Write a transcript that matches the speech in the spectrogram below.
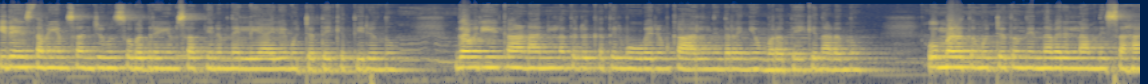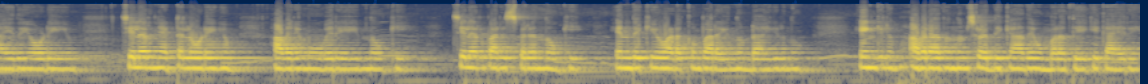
ഇതേ സമയം സഞ്ജുവും സുഭദ്രയും സത്യനും നെല്ലിയായിലെ മുറ്റത്തേക്ക് എത്തിയിരുന്നു. ഗൗരിയെ കാണാനുള്ള തിടുക്കത്തിൽ മൂവരും കാറിൽ നിന്നിറങ്ങി ഉമ്മറത്തേക്ക് നടന്നു. ഉമ്മറത്തും മുറ്റത്തും നിന്നവരെല്ലാം നിസ്സഹായതയോടെയും ചിലർ ഞെട്ടലോടെയും അവരെ മൂവരെയും നോക്കി. ചിലർ പരസ്പരം നോക്കി. എന്തൊക്കെയോ അടക്കം പറയുന്നുണ്ടായിരുന്നു. എങ്കിലും അവർ അതൊന്നും ശ്രദ്ധിക്കാതെ ഉമ്മറത്തേക്ക് കയറി.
